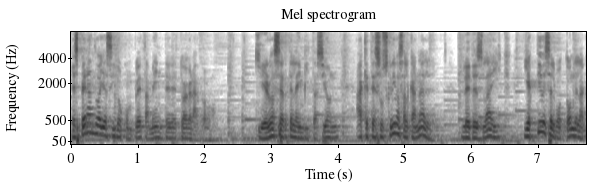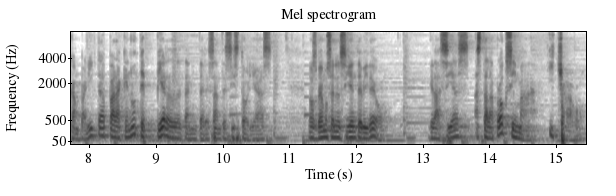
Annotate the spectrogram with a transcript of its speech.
esperando haya sido completamente de tu agrado. Quiero hacerte la invitación a que te suscribas al canal le des like y actives el botón de la campanita para que no te pierdas de tan interesantes historias. Nos vemos en el siguiente video. Gracias, hasta la próxima y chao.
